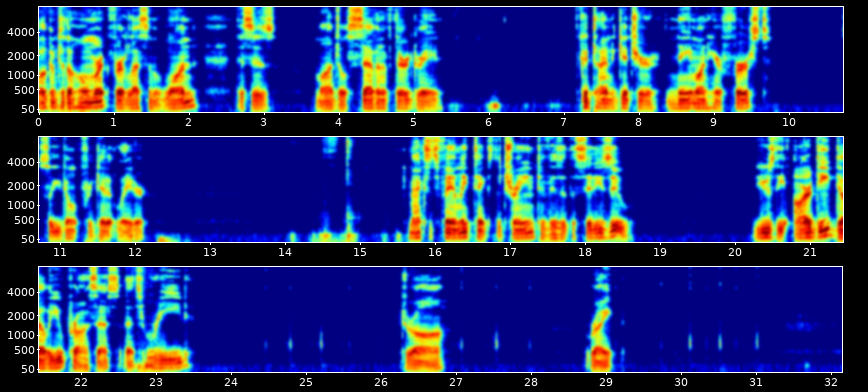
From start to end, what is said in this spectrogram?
Welcome to the homework for lesson 1. This is module 7 of 3rd grade. Good time to get your name on here first so you don't forget it later. Max's family takes the train to visit the city zoo. Use the RDW process, that's read, draw, write,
